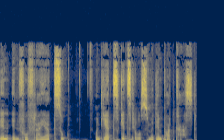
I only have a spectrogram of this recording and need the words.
den Infoflyer zu. Und jetzt geht's los mit dem Podcast.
